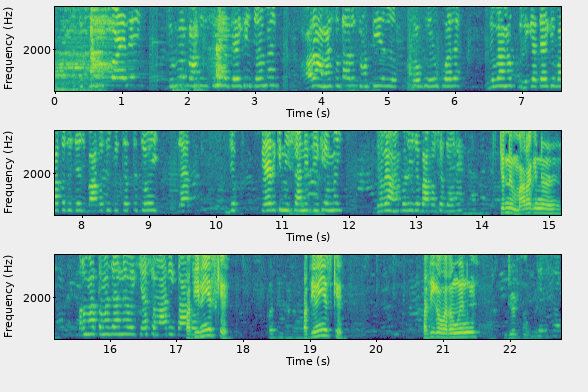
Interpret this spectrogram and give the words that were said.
जब बात उसको देखी जब मैं अरे हमें सुनता अरे शांति लोग ये करे जब हमें खुल के देखी बाको से जब बाको से तो जो जब जब पैर की निशानी दिखे मैं जब हमें बोली जब बाको से धरी किन्ने मारा किन्ने? परमात्मा जाने वो क्या समारी का पति नहीं इसके? पति नहीं इसके? पति कब खत्म हुए इनके? डेढ़ साल डेढ़ साल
